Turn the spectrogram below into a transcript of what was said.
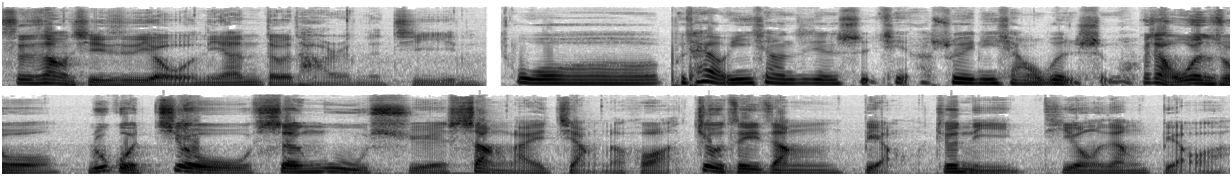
身上其实有尼安德塔人的基因，我不太有印象这件事情啊，所以你想要问什么？我想问说，如果就生物学上来讲的话，就这张表，就你提供这张表啊，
